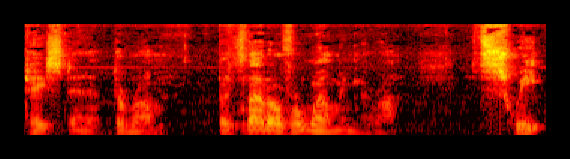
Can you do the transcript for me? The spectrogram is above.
taste in it, the rum, but it's not overwhelming the sweet.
